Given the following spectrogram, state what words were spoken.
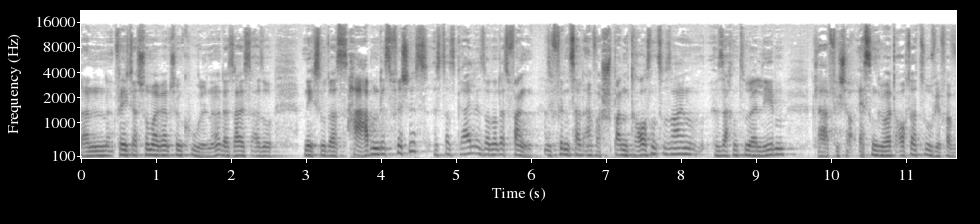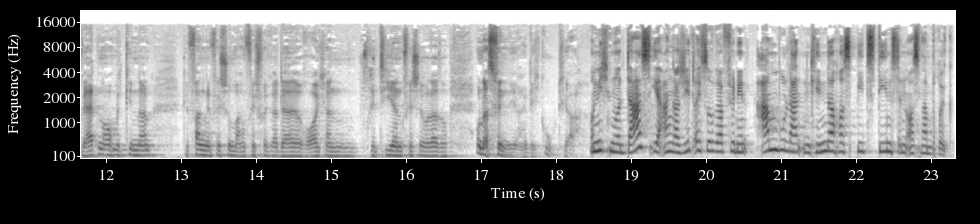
Dann finde ich das schon mal ganz schön cool. Ne? Das heißt also nicht so das Haben des Fisches ist das Geile, sondern das Fangen. Ich finde es halt einfach spannend, draußen zu sein, Sachen zu erleben. Klar, Fische essen gehört auch dazu. Wir verwerten auch mit Kindern gefangene Fische, machen Fischfrikadelle, räuchern, frittieren Fische oder so. Und das finden die eigentlich gut, ja. Und nicht nur das, ihr engagiert euch sogar für den ambulanten Kinderhospizdienst in Osnabrück.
